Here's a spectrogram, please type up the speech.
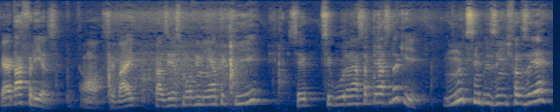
perto da fresa. Então, ó, você vai fazer esse movimento aqui, você segura nessa peça daqui muito simplesinho de fazer,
